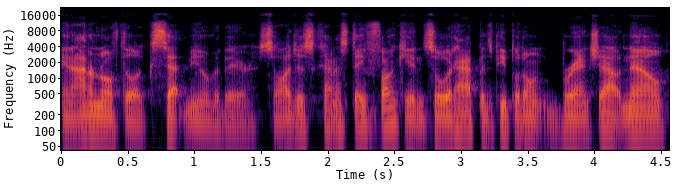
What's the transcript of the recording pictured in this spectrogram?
and I don't know if they'll accept me over there. So I'll just kind of stay funky. And so what happens, people don't branch out. Now,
